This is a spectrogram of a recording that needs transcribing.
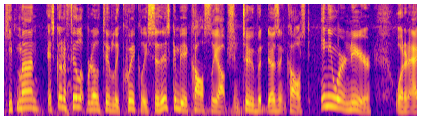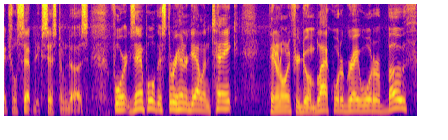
Keep in mind, it's gonna fill up relatively quickly, so this can be a costly option too, but doesn't cost anywhere near what an actual septic system does. For example, this 300 gallon tank, depending on if you're doing black water, gray water, both,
